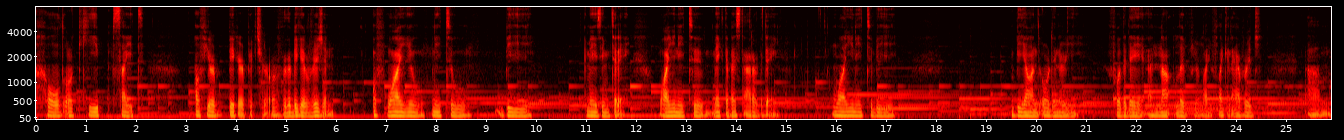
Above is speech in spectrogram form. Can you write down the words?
hold or keep sight of your bigger picture or the bigger vision of why you need to be amazing today, why you need to make the best out of the day, why you need to be beyond ordinary for the day and not live your life like an average. Um,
